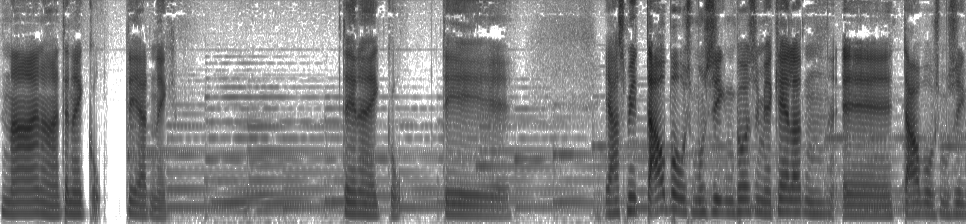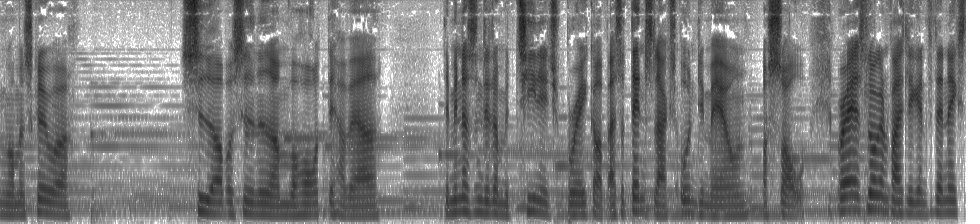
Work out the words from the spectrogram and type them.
Nej, nej, den er ikke god. Det er den ikke. Den er ikke god. Det... Jeg har smidt dagbogsmusikken på, som jeg kalder den. Øh, dagbogsmusikken, hvor man skriver side op og side ned om, hvor hårdt det har været. Det minder sådan lidt om et teenage breakup. Altså den slags ondt i maven og sov. Men jeg slukker den faktisk lige igen, for den er, ikke,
